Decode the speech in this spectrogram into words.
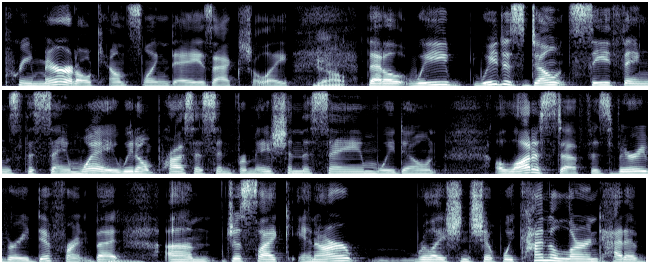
premarital counseling days, actually. Yeah. That we we just don't see things the same way. We don't process information the same. We don't. A lot of stuff is very very different. But Mm-hmm. um, just like in our relationship, we kind of learned how to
